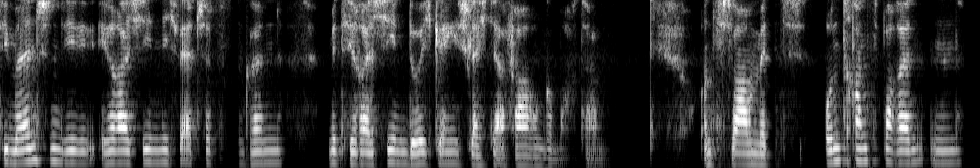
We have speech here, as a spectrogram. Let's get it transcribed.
die Menschen, die Hierarchien nicht wertschätzen können, mit Hierarchien durchgängig schlechte Erfahrungen gemacht haben. Und zwar mit untransparenten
